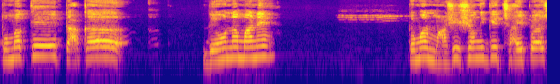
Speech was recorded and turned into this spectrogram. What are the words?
তোমাকে টাকা দেও না মানে? তোমার মাসির সঙ্গে গিয়ে ছাই পাশ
